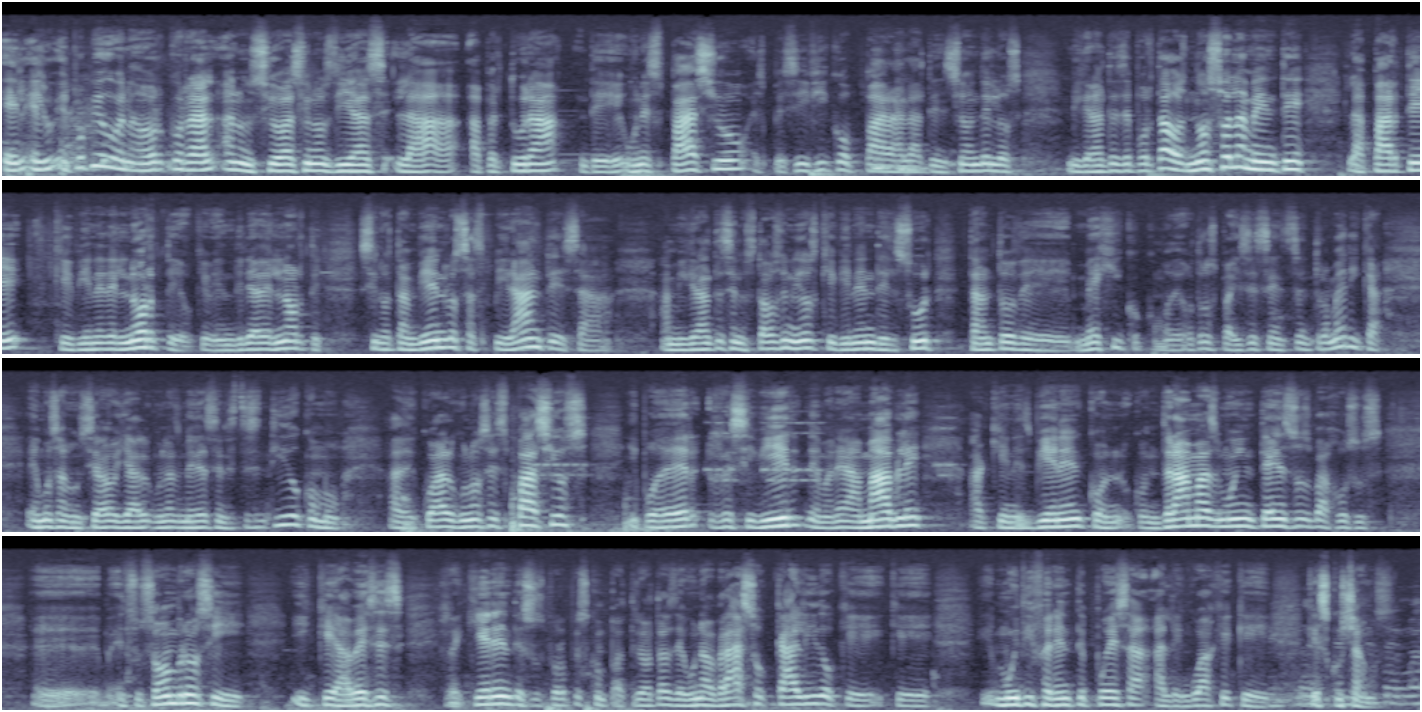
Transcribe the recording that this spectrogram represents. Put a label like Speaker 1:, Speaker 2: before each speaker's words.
Speaker 1: El, propio gobernador Corral anunció hace unos días la apertura de un espacio específico para la atención de los migrantes deportados. No solamente la parte que viene del norte o que vendría del norte, sino también los aspirantes a, a migrantes en los Estados Unidos que vienen del sur, tanto de México como de otros países en Centroamérica. Hemos anunciado ya algunas medidas en este sentido, como adecuar algunos espacios y poder recibir de manera amable a quienes vienen con, con dramas muy intensos bajo sus eh, en sus hombros y, y, que a veces requieren de sus propios compatriotas de un abrazo cálido que, que muy diferente pues al lenguaje que, que escuchamos.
